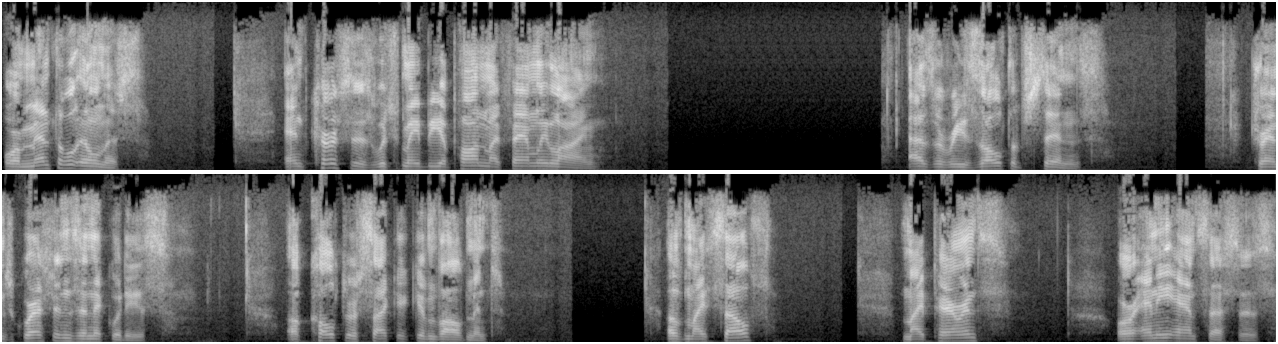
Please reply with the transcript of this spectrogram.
or mental illness, and curses which may be upon my family line as a result of sins, transgressions, iniquities, occult or psychic involvement of myself my parents, or any ancestors,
